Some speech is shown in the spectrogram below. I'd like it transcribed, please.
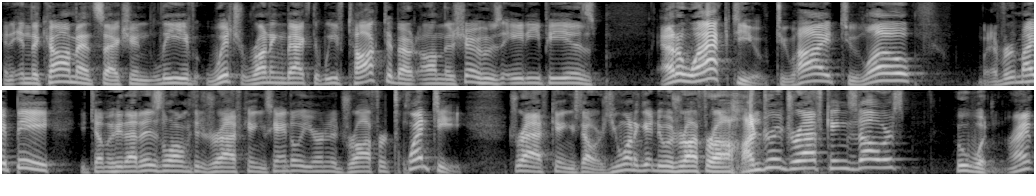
and in the comment section leave which running back that we've talked about on the show whose ADP is out of whack to you, too high, too low, whatever it might be, you tell me who that is along with your DraftKings handle. You're in a draw for 20 DraftKings dollars. You want to get into a draw for 100 DraftKings dollars? Who wouldn't, right?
